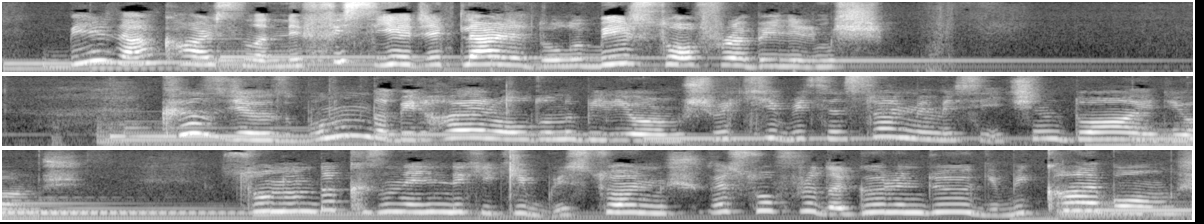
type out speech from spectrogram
Birden karşısına nefis yiyeceklerle dolu bir sofra belirmiş. Kızcağız bunun da bir hayal olduğunu biliyormuş ve kibritin sönmemesi için dua ediyormuş. Sonunda kızın elindeki kibrit sönmüş ve sofrada göründüğü gibi kaybolmuş.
